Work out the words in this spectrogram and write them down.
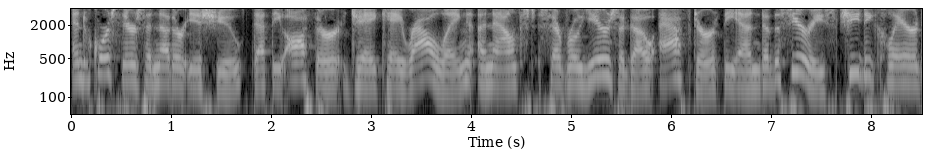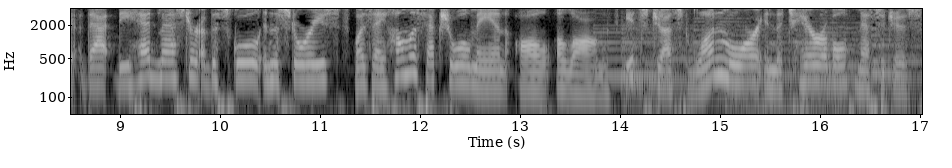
And of course, there's another issue that the author, J.K. Rowling, announced several years ago after the end of the series. She declared that the headmaster of the school in the stories was a homosexual man all along. It's just one more in the terrible messages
